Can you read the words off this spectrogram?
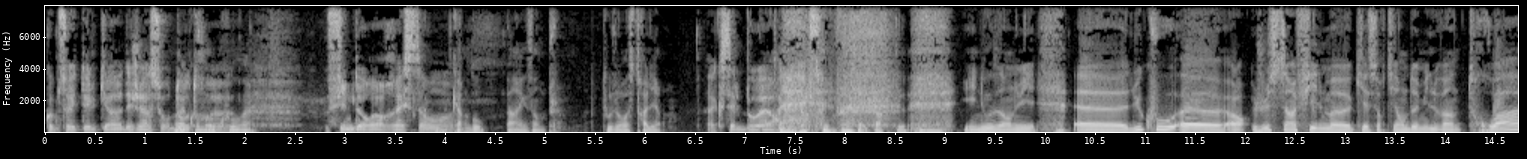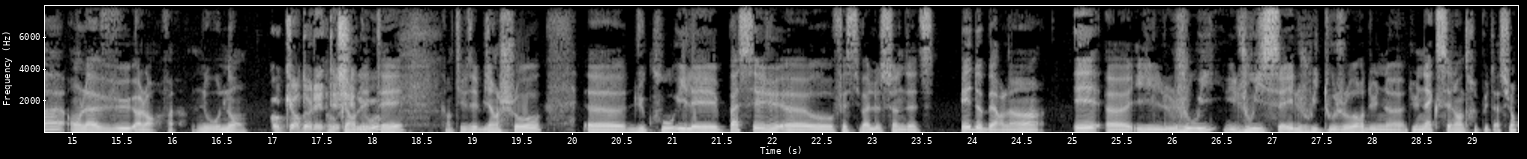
comme ça a été le cas déjà sur d'autres ouais. films d'horreur récents. Cargo, par exemple, toujours australien. Axel Bauer. Axel Bauer partout. Il nous ennuie. Euh, du coup, euh, alors juste un film qui est sorti en 2023. On l'a vu. Alors, enfin, nous non. Au cœur de l'été. Au cœur de l'été, quand il faisait bien chaud. Euh, du coup, il est passé euh, au festival de Sundance et de Berlin et euh, il jouit, il jouissait, il jouit toujours d'une d'une excellente réputation.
